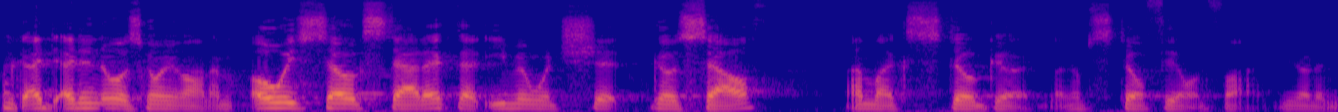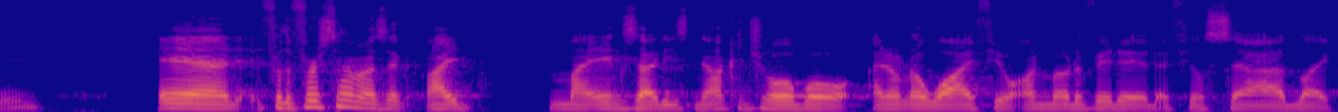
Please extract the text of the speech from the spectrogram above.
like I, I didn't know what was going on. I'm always so ecstatic that even when shit goes south, I'm like still good. Like I'm still feeling fine. You know what I mean? And for the first time, I was like, I my anxiety is not controllable. I don't know why I feel unmotivated. I feel sad. Like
